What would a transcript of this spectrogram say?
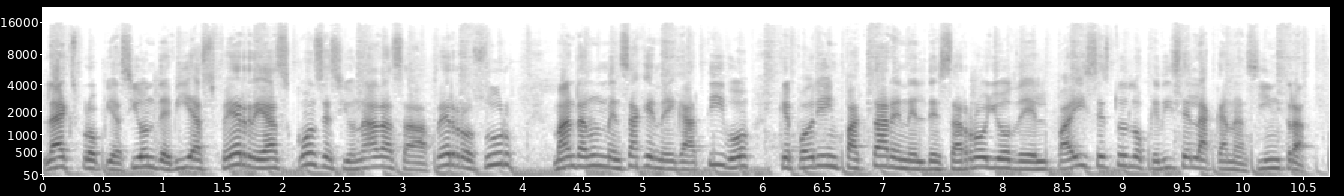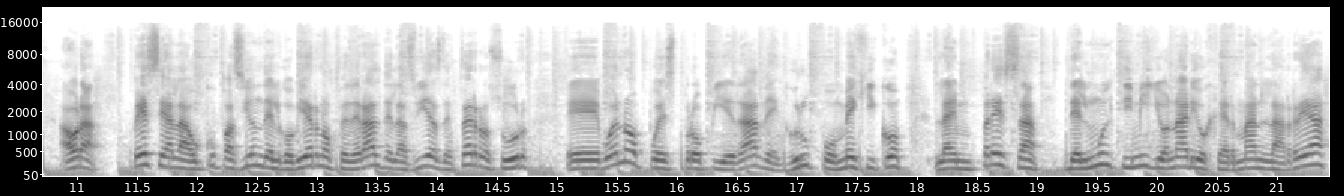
La expropiación de vías férreas concesionadas a Ferrosur mandan un mensaje negativo que podría impactar en el desarrollo del país. Esto es lo que dice la Canacintra. Ahora, pese a la ocupación del gobierno federal de las vías de Ferrosur, eh, bueno, pues propiedad de Grupo México, la empresa del multimillonario Germán Larrea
